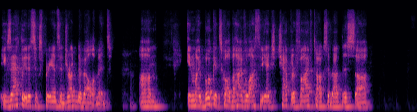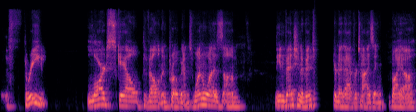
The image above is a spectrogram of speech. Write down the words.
exactly this experience in drug development. Um, in my book, it's called The High Velocity Edge. Chapter five talks about this uh, three large scale development programs. One was um, the invention of internet advertising by a,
